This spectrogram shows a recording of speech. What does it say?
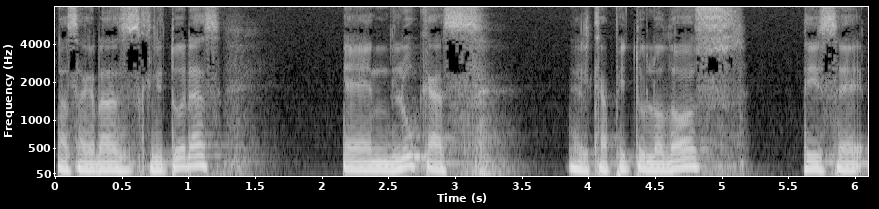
las Sagradas Escrituras. En Lucas, el capítulo 2, dice,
